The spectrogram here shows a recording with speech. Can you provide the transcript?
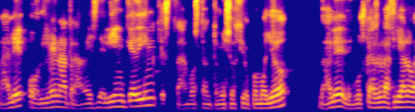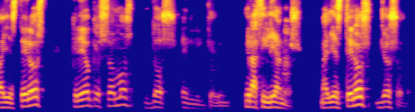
¿vale? O bien a través de LinkedIn, que estamos tanto mi socio como yo, ¿vale? Buscas Graciliano Ballesteros, creo que somos dos en LinkedIn. Gracilianos. Ballesteros, yo solo.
